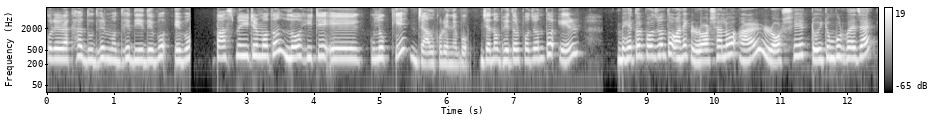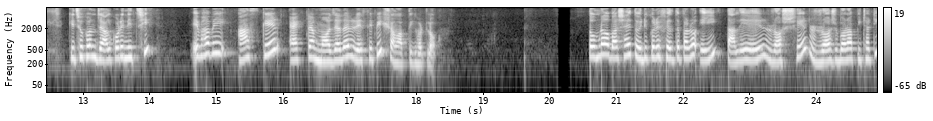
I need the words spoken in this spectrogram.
করে রাখা দুধের মধ্যে দিয়ে দেব এবং পাঁচ মিনিটের মতন লো হিটে এগুলোকে জাল করে নেব, যেন ভেতর পর্যন্ত এর ভেতর পর্যন্ত অনেক রসালো আর রসের টইটুম্বুর হয়ে যায়। কিছুক্ষণ জাল করে নিচ্ছি। এভাবেই আজকের একটা মজাদার রেসিপি সমাপ্তি ঘটলো। তোমরাও বাসায় তৈরি করে ফেলতে পারো এই তালের রসের রসবড়া পিঠাটি।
